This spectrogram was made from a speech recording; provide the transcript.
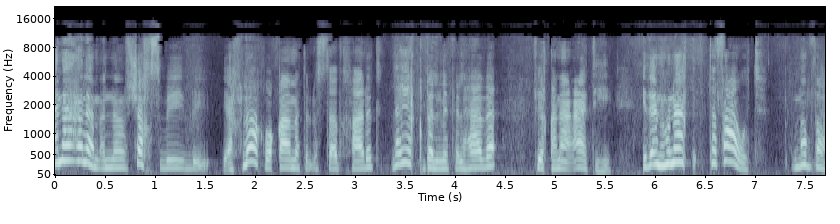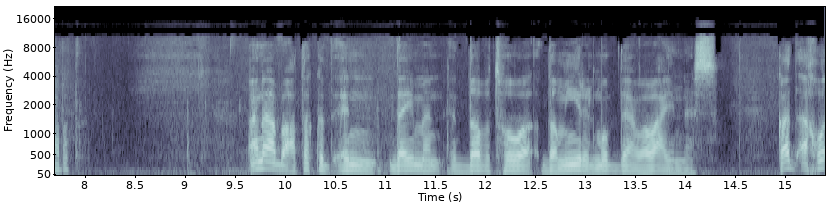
أنا أعلم أن شخص بأخلاق وقامة الأستاذ خالد لا يقبل مثل هذا في قناعاته. إذا هناك تفاوت. ما الضابط؟ أنا بعتقد إن دايما الضابط هو ضمير المبدع ووعي الناس. قد أخو...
